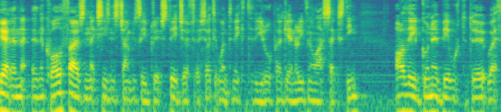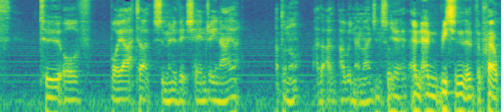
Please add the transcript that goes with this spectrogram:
Yeah. In the, in the qualifiers in next season's Champions League group stage, if, if Celtic want to make it to the Europa again, or even the last sixteen, are they going to be able to do it with two of Boyata, Simunovic, Hendry, and Ajer? I don't know. I, I, I wouldn't imagine so. Yeah, and and recent well,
